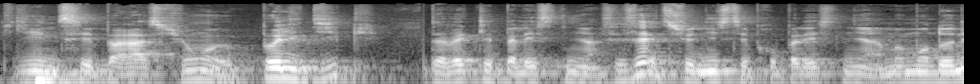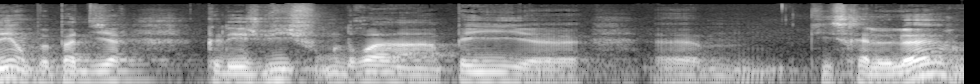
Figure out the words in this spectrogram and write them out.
qu'il y ait une séparation politique avec les Palestiniens. C'est ça être sioniste et pro-palestinien. À un moment donné, on ne peut pas dire que les Juifs ont droit à un pays euh, euh, qui serait le leur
